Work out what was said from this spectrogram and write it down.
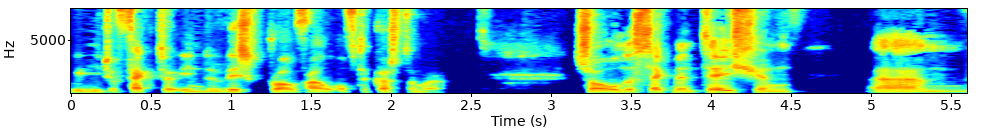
We need to factor in the risk profile of the customer. So on the segmentation, um,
